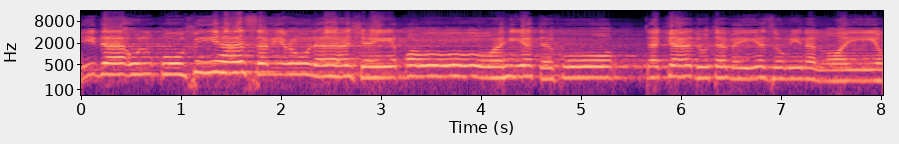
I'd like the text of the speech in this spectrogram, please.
إذا ألقوا فيها سمعوا لها شيقا وهي تفور تكاد تميز من الغيظ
